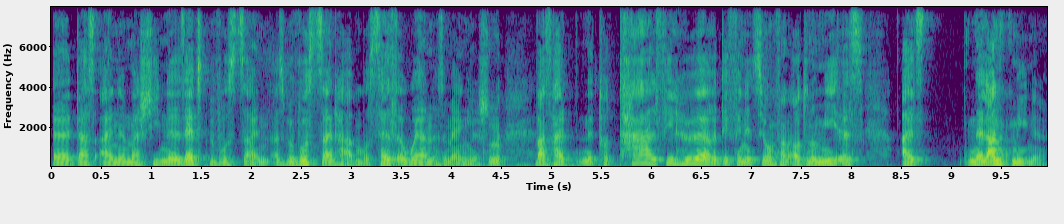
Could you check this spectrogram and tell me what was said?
äh, dass eine Maschine Selbstbewusstsein, also Bewusstsein haben muss, Self-Awareness im Englischen, was halt eine total viel höhere Definition von Autonomie ist als eine Landmine.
